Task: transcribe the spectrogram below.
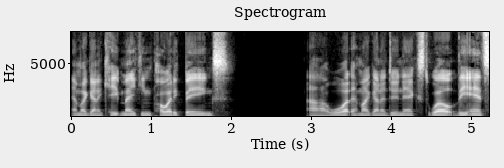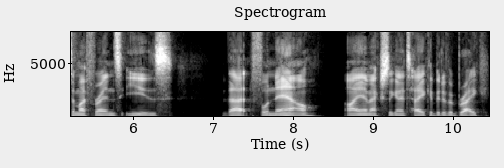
Am I going to keep making poetic beings? Uh, what am I going to do next? Well, the answer, my friends, is that for now, I am actually going to take a bit of a break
